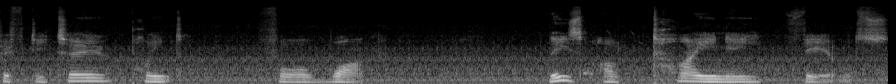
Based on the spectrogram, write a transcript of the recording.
52.41 these are tiny fields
